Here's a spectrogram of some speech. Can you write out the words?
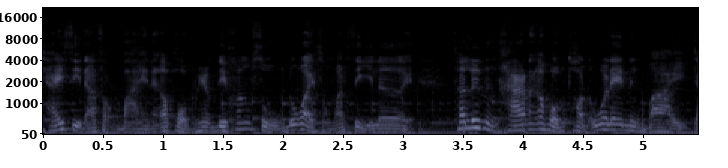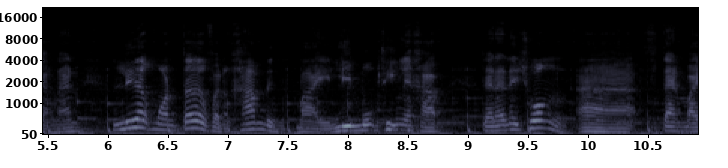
ใช้สีดาวสองใบนะครับผมเพียงตีข้างสูงด้วย2 0 0เลย ถ้าเลือกหนึ่งครั้งนะครับผมถอดโอเวอร์เลย์หนึ่งใบ จากนั้นเลือกมอนเตอร์ฝั่งตรงข้ามหนึ่งใบรีมูฟทิ้งเลยครับจากนั้นในช่วงอ่าสแตนบาย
